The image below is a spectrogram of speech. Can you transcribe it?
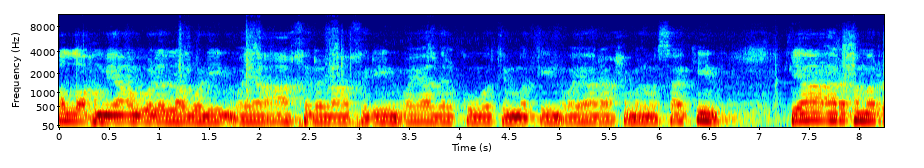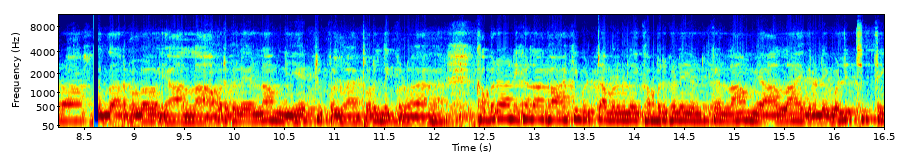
اللهم يا أول الأولين ويا آخر الآخرين ويا ذا القوة المتين ويا راحم المساكين. يا أرحم الراحمين. இருந்தார்களோ யா அல்லாஹ் அவர்களை எல்லாம் நீ ஏற்றுக்கொள்வாய் பொருந்திக் கொள்வாயாக கபராளிகளாக ஆக்கிவிட்டு அவர்களை கபர்களைக்கெல்லாம் யா அல்லாஹ் இதனுடைய வெளிச்சத்தை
